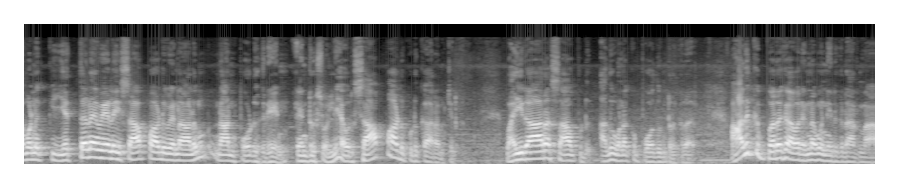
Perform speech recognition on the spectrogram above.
அவனுக்கு எத்தனை வேளை சாப்பாடு வேணாலும் நான் போடுகிறேன் என்று சொல்லி அவர் சாப்பாடு கொடுக்க ஆரம்பிச்சிருக்கு வயிறார சாப்பிடு அது உனக்கு போதுன்றிருக்கிறார். அதுக்கு பிறகு அவர் என்ன பண்ணியிருக்கிறார்னா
